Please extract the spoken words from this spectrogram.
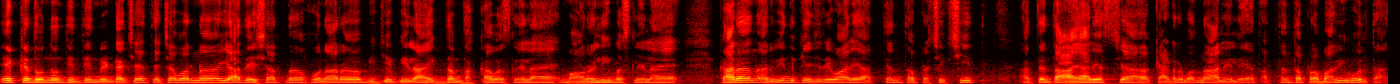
एक दोन दोन तीन तीन मिनटाचे आहे त्याच्यावरनं या देशातनं होणारं बी जे पीला एकदम धक्का बसलेला आहे मॉरली बसलेला आहे. कारण अरविंद केजरीवाल हे अत्यंत प्रशिक्षित अत्यंत आय आर एसच्या कॅडरमधनं आलेले आहेत अत्यंत प्रभावी बोलतात.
